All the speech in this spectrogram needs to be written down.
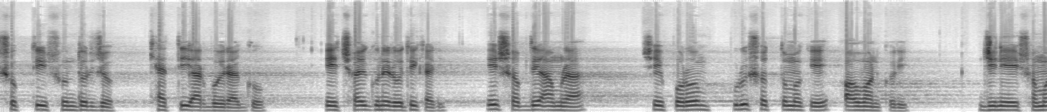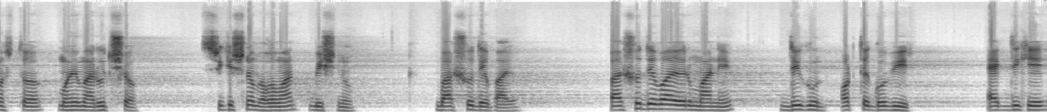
শক্তি, সৌন্দর্য, খ্যাতি আর বৈরাগ্য। এই ছয় গুণের অধিকারী। এই শব্দে আমরা সেই পরম পুরুষোত্তমকে আহ্বান করি, যিনি এই সমস্ত মহিমার উৎস, শ্রীকৃষ্ণ ভগবান বিষ্ণু। বাসুদেবায়। বাসুদেবায়ের মানে দ্বিগুণ, অর্থে গভীর। একদিকে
